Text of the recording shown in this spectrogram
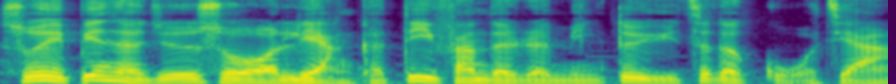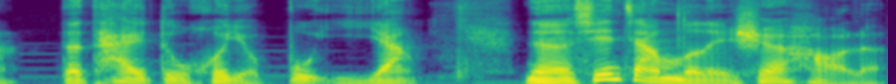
所以变成就是说，两个地方的人民对于这个国家的态度会有不一样。那先讲马来西亚好了，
